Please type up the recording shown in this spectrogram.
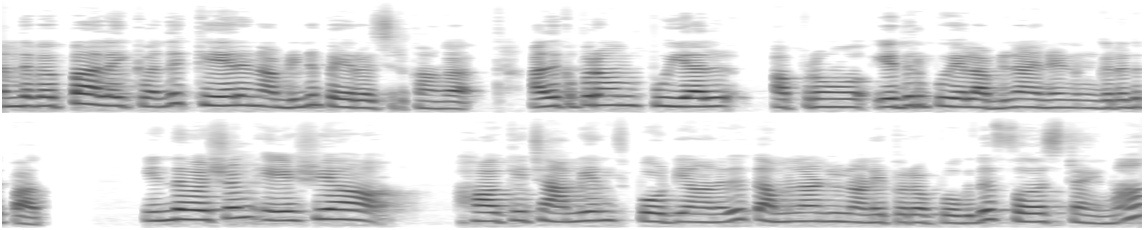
அந்த வெப்ப அலைக்கு வந்து கேரன் அப்படின்னு பெயர் வச்சிருக்காங்க. அதுக்கப்புறம் புயல் அப்புறம் எதிர்ப்புயல் அப்படின்னா என்னங்கிறது பார்த்தோம் இந்த வருஷம் ஏஷியா ஹாக்கி சாம்பியன்ஸ் போட்டியானது தமிழ்நாட்டில் நடைபெற போகுது ஃபர்ஸ்ட் டைமாக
